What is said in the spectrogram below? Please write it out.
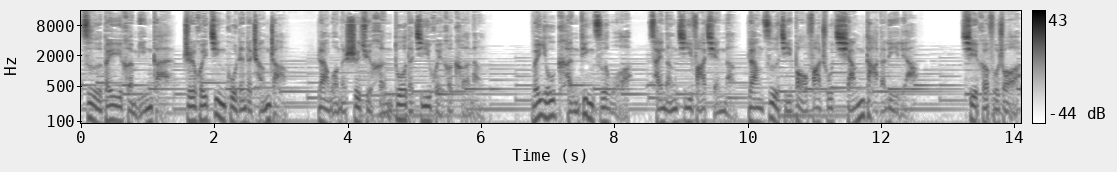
自卑和敏感只会禁锢人的成长，让我们失去很多的机会和可能。唯有肯定自我，才能激发潜能，让自己爆发出强大的力量。契诃夫说：“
